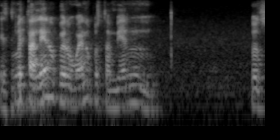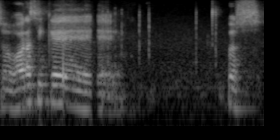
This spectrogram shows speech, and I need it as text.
es metalero, pero bueno, pues también, pues ahora sí que, pues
